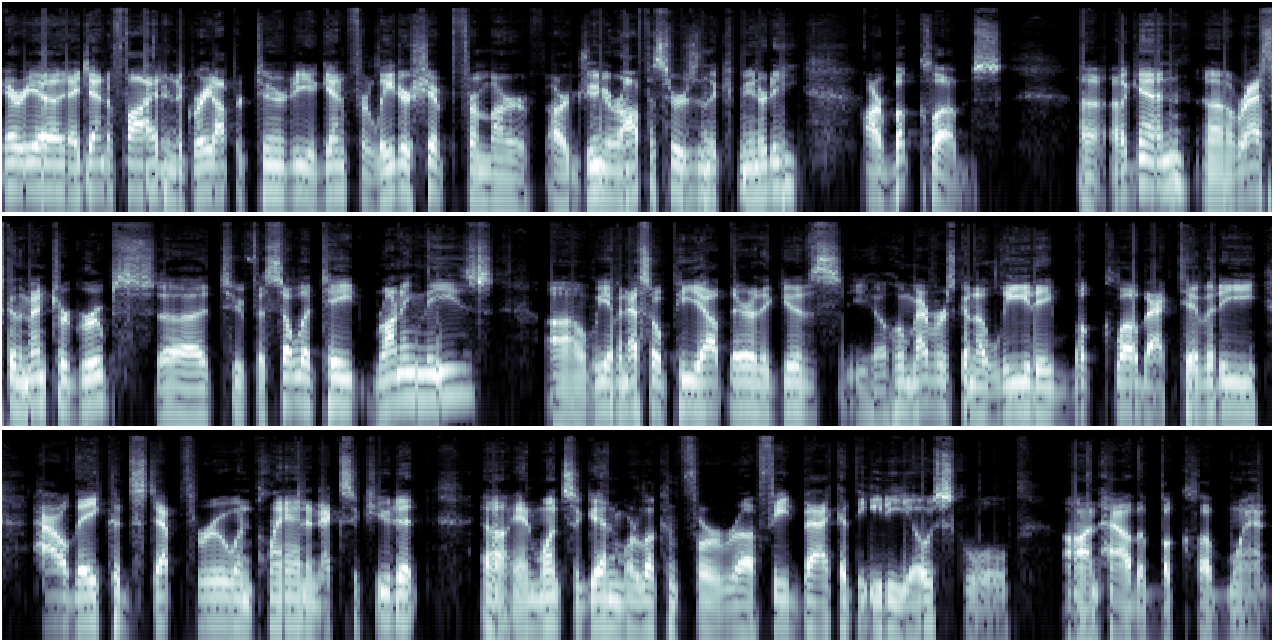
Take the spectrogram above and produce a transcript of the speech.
area identified and a great opportunity, again, for leadership from our, our junior officers in the community are book clubs. Uh, again, uh, we're asking the mentor groups to facilitate running these. Uh, we have an SOP out there that gives you know whomever is going to lead a book club activity how they could step through and plan and execute it. Uh, and once again, we're looking for uh, feedback at the EDO school on how the book club went.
